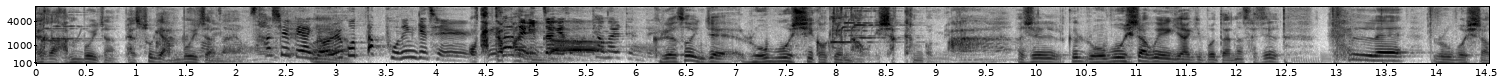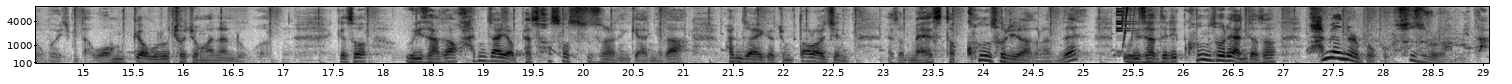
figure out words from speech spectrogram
배가 안 보이잖아요. 뱃속이 안 보이잖아요. 사실 그냥 열고 딱 보는 게 제일 어, 의사들 답답하니까. 입장에서 편할 텐데. 그래서 이제 로봇이 거기에 나오기 시작한 겁니다. 사실 그 로봇이라고 얘기하기보다는 사실 텔레 로봇이라고 보여집니다. 원격으로 조종하는 로봇. 그래서 의사가 환자 옆에 서서 수술하는 게 아니라 환자에게 좀 떨어진 그래서 마스터 콘솔이라 그러는데 의사들이 콘솔에 앉아서 화면을 보고 수술을 합니다.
